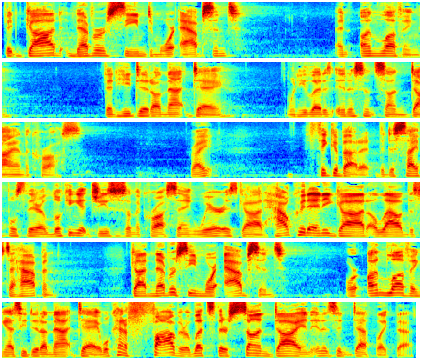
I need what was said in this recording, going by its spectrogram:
That God never seemed more absent and unloving than he did on that day when he let his innocent son die on the cross. Right? Think about it. The disciples there looking at Jesus on the cross saying, Where is God? How could any God allow this to happen? God never seemed more absent or unloving as he did on that day. What kind of father lets their son die an innocent death like that?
